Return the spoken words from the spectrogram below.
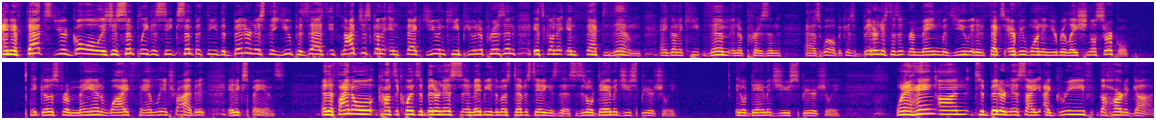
And if that's your goal, is just simply to seek sympathy, the bitterness that you possess, it's not just going to infect you and keep you in a prison, it's going to infect them and going to keep them in a prison as well. Because bitterness doesn't remain with you, it infects everyone in your relational circle. It goes from man, wife, family, and tribe. It, it expands. And the final consequence of bitterness, and maybe the most devastating, is this: is it'll damage you spiritually. It'll damage you spiritually. When I hang on to bitterness, I, I grieve the heart of God.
